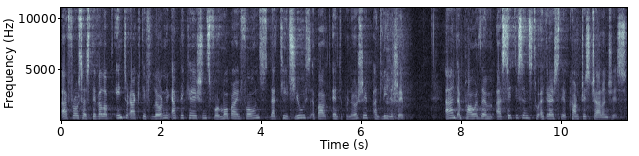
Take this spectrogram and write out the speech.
Afroes has developed interactive learning applications for mobile phones that teach youth about entrepreneurship and leadership and empower them as citizens to address their country's challenges.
